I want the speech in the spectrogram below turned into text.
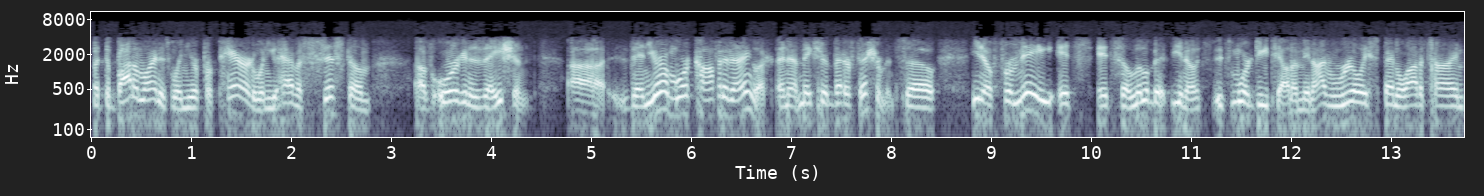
But the bottom line is when you're prepared, when you have a system of organization, uh, then you're a more confident angler, and that makes you a better fisherman. So, you know, for me, it's it's a little bit, you know, it's it's more detailed. I mean, I've really spent a lot of time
